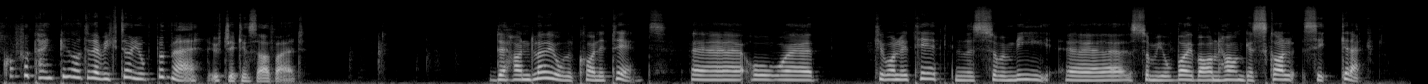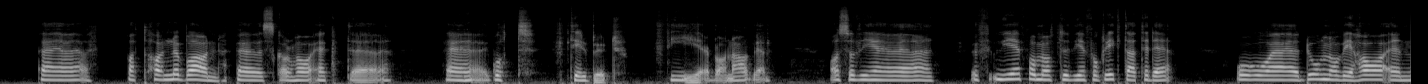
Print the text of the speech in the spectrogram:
hvorfor tenker du at det er viktig å jobbe med utviklingsarbeid? Det handler jo om kvalitet. Uh, og kvaliteten som vi som jobber i barnehage, skal sikre. Uh, at alle barn skal ha et godt tilbud i barnehagen. Altså, vi er, vi er måte vi er forplikta til det. Og da må vi ha en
